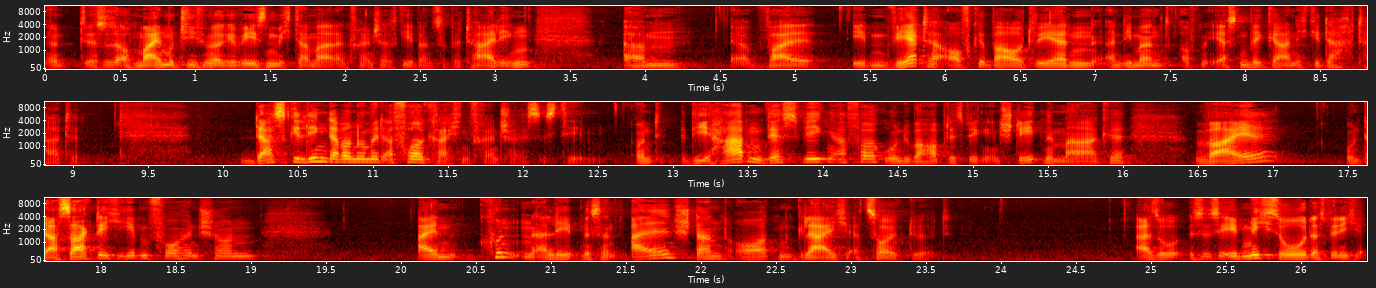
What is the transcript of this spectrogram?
Und das ist auch mein Motiv immer gewesen, mich da mal an Franchisegebern zu beteiligen, ähm, weil eben Werte aufgebaut werden, an die man auf den ersten Blick gar nicht gedacht hatte. Das gelingt aber nur mit erfolgreichen Franchise-Systemen. Und die haben deswegen Erfolg und überhaupt deswegen entsteht eine Marke, weil, und das sagte ich eben vorhin schon, ein Kundenerlebnis an allen Standorten gleich erzeugt wird. Also es ist eben nicht so, dass wenn ich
